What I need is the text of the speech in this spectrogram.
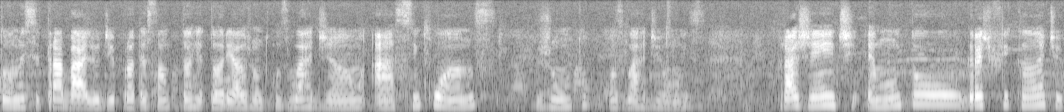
Estou nesse trabalho de proteção territorial junto com os guardiões há cinco anos, junto com os guardiões. Para a gente é muito gratificante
